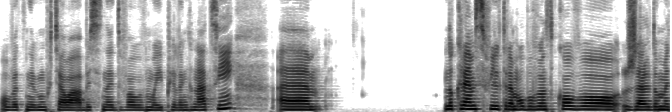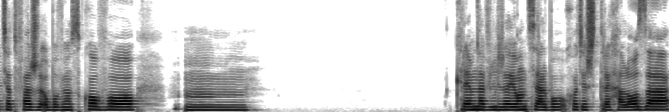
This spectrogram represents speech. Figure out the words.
obecnie bym chciała, aby się znajdowały w mojej pielęgnacji. no krem z filtrem obowiązkowo, żel do mycia twarzy obowiązkowo, mm, krem nawilżający albo chociaż trechaloza,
